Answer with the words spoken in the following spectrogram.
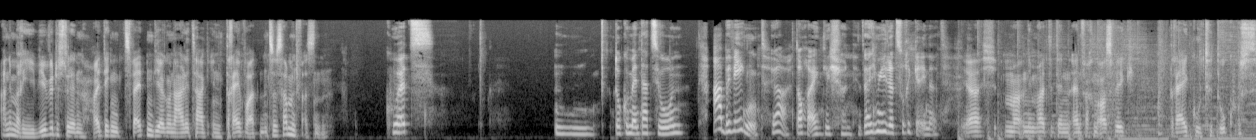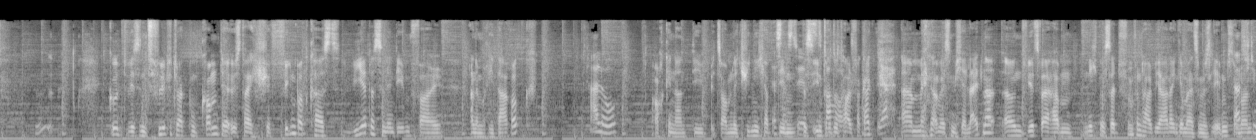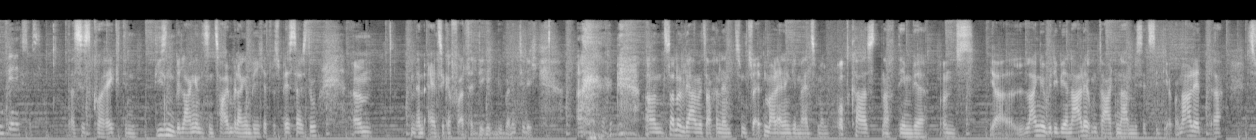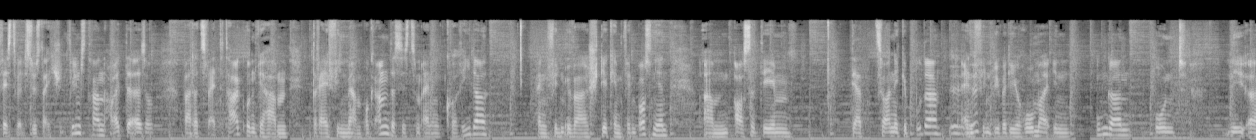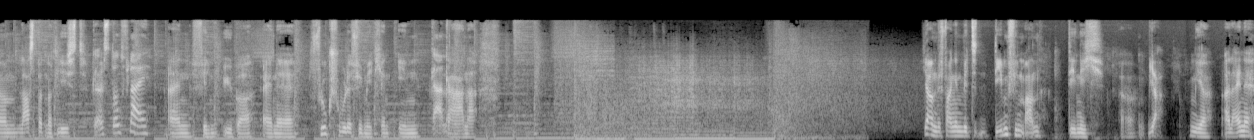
Annemarie, wie würdest du den heutigen zweiten Diagonale-Tag in drei Worten zusammenfassen? Kurz, mm, Dokumentation. Ah, bewegend. Ja, doch eigentlich schon. Jetzt habe ich mich wieder zurückerinnert. Ja, ich nehme heute den einfachen Ausweg. Drei gute Dokus. Hm. Gut, wir sind fliptruck.com, der österreichische Filmpodcast. Wir, das sind in dem Fall Annemarie Darok. Hallo auch genannt die bezaubernde Genie. Ich habe das, das Intro total verkackt. Ja. Ähm, mein Name ist Michael Leitner und wir zwei haben nicht nur seit fünfeinhalb Jahren ein gemeinsames Leben, sondern. Das stimmt wenigstens. Das ist korrekt. In diesen Belangen, diesen Zahlenbelangen bin ich etwas besser als du. Ähm, mein einziger Vorteil dir gegenüber natürlich. und, sondern wir haben jetzt auch einen, zum zweiten Mal einen gemeinsamen Podcast, nachdem wir uns ja lange über die Biennale unterhalten haben, ist jetzt die Diagonale des Festival des österreichischen Films dran. Heute also war der zweite Tag und wir haben drei Filme am Programm. Das ist zum einen Corrida, ein Film über Stierkämpfe in Bosnien. Ähm, außerdem Der zornige Buddha, mhm. ein Film über die Roma in Ungarn und ähm, last but not least Girls Don't Fly. Ein Film über eine Flugschule für Mädchen in Ghana. Ghana. Ja, und wir fangen mit dem Film an, den ich äh, ja, mir alleine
